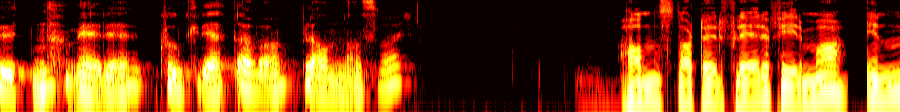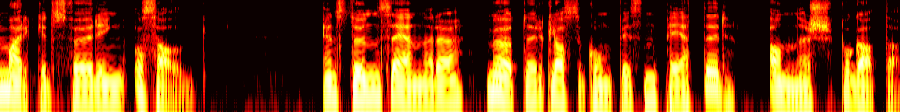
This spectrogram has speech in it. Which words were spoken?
Uten noe mer konkret av hva planen hans var. Han starter flere firma innen markedsføring og salg. En stund senere møter klassekompisen Peter Anders på gata.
